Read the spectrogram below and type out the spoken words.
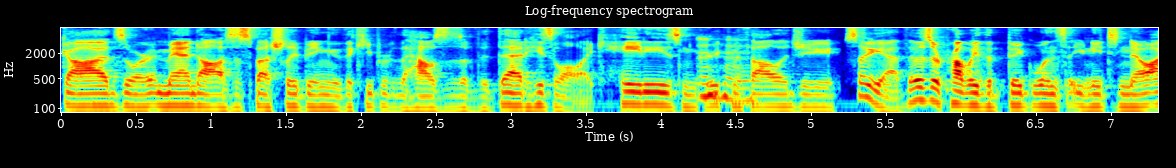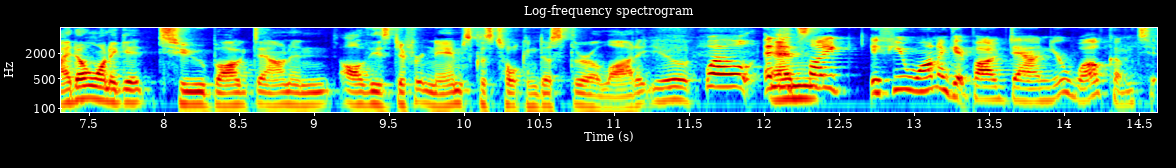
gods, or Mandos, especially being the keeper of the houses of the dead. He's a lot like Hades in Greek mythology. So yeah, those are probably the big ones that you need to know. I don't want to get too bogged down in all these different names because Tolkien does throw a lot at you. Well, and, it's like if you want to get bogged down, you're welcome to.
